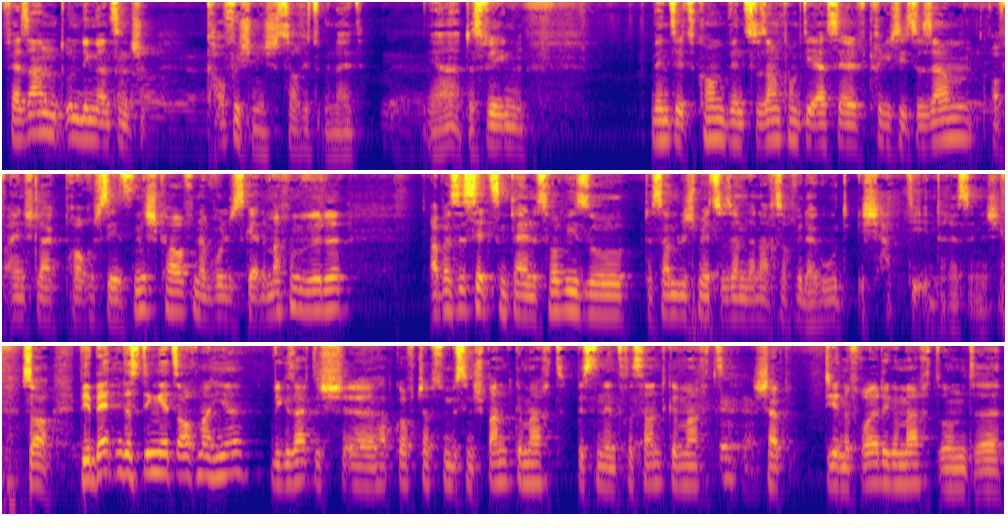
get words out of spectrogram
Versand und den ganzen Sch Kaufe ich nicht, sorry, tut mir leid. Ja, deswegen, wenn es jetzt kommt, wenn es zusammenkommt, die erste Hälfte, kriege ich sie zusammen. Auf einen Schlag brauche ich sie jetzt nicht kaufen, obwohl ich es gerne machen würde. Aber es ist jetzt ein kleines Hobby, so, das sammle ich mir zusammen, danach ist auch wieder gut. Ich habe die Interesse nicht. So, wir beenden das Ding jetzt auch mal hier. Wie gesagt, ich äh, habe es ein bisschen spannend gemacht, bisschen interessant gemacht. Ich habe dir eine Freude gemacht und äh,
